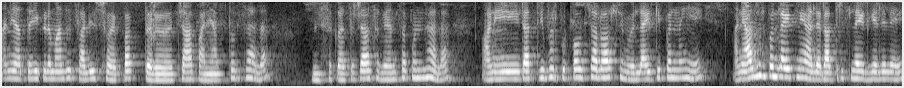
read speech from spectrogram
आणि आता इकडे माझं चालू आहे स्वयंपाक तर चहा पाणी आत्ताच झाला. म्हणजे सकाळचा चहा सगळ्यांचा पण झाला. आणि रात्री भरपूर पाऊस चालू असल्यामुळे लाईटी पण नाही आहे आणि अजून पण लाइट नाही आल्या रात्रीच लाइट गेलेलं आहे.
